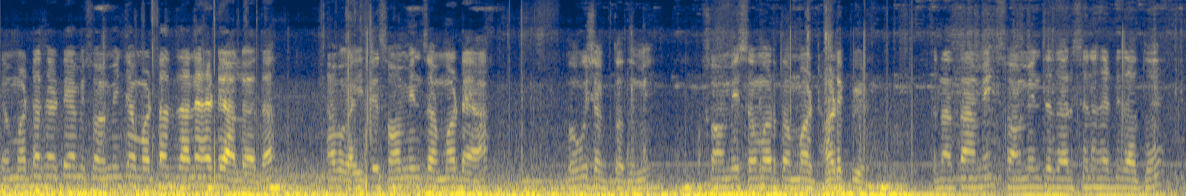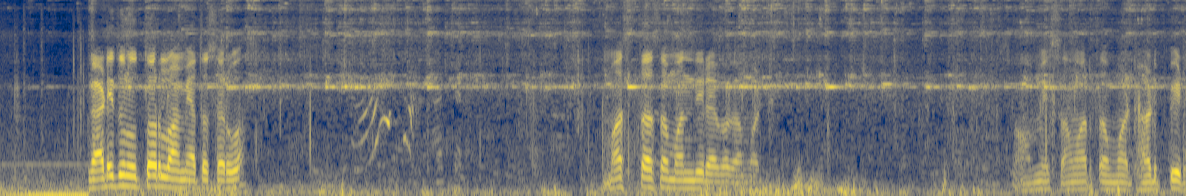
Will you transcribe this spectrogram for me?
त्या मठासाठी आम्ही स्वामींच्या मठात जाण्यासाठी आलोय आता. हा बघा इथे स्वामींचा मठ आहे हा. बघू शकता तुम्ही. स्वामी समर्थ मठ हडपीड. तर आता आम्ही स्वामींच्या दर्शनासाठी जातोय. गाडीतून उतरलो आम्ही आता सर्व. मस्त असं मंदिर आहे बघा मठ. स्वामी समर्थ मठ हडपीड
